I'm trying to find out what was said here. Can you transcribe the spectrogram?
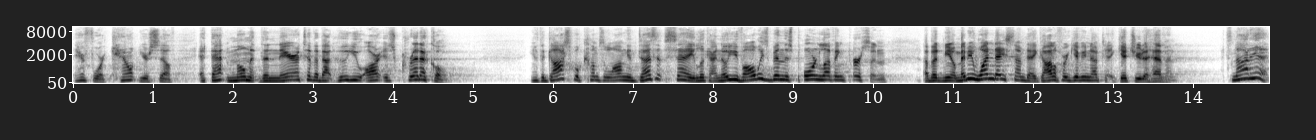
therefore count yourself. At that moment, the narrative about who you are is critical. Know, the gospel comes along and doesn't say, look, I know you've always been this porn-loving person, uh, but you know, maybe one day, someday, God will forgive you enough to get you to heaven. That's not it.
